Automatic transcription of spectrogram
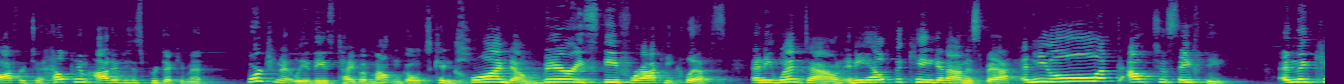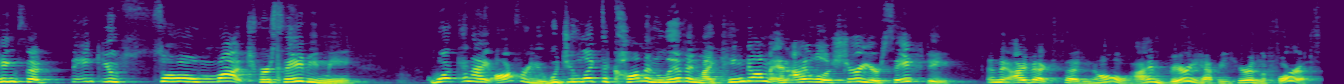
offered to help him out of his predicament. Fortunately, these type of mountain goats can climb down very steep rocky cliffs, and he went down and he helped the king get on his back and he leapt out to safety. And the king said, "Thank you so much for saving me. What can I offer you? Would you like to come and live in my kingdom and I will assure your safety? And the ibex said, No, I'm very happy here in the forest.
